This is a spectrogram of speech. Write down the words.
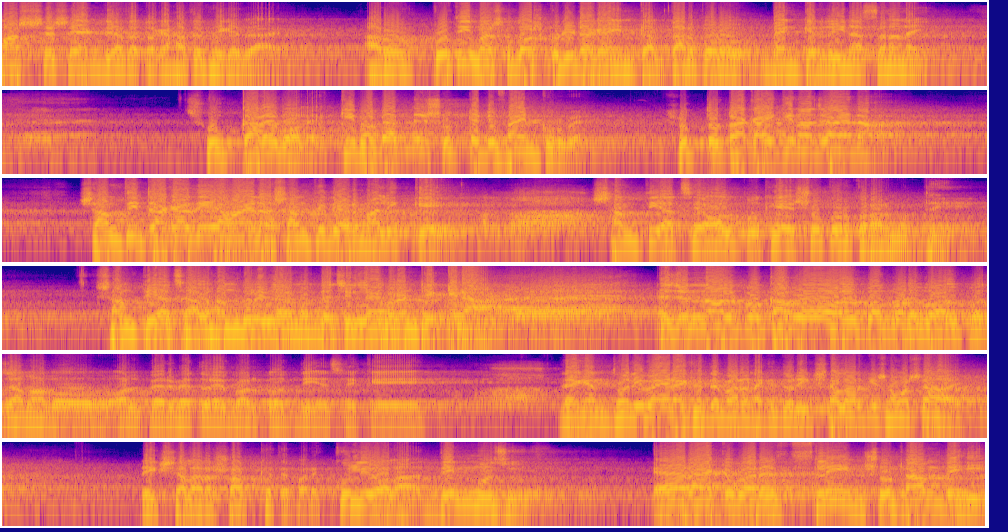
মাস শেষে এক দুই হাজার টাকা হাতে থেকে যায়। আর ওর প্রতি মাসে দশ কোটি টাকা ইনকাম তারপরও ব্যাংকের ঋণ আছে না নাই? সুখ কারে বলে? কীভাবে আপনি সুখকে ডিফাইন করবেন? সুখ তো টাকায় কিনা যায় না। শান্তি টাকা দিয়ে হয় না শান্তি দেওয়ার মালিককে। শান্তি আছে অল্প খেয়ে শুকর করার মধ্যে। শান্তি আছে আলহামদুলিল্লাহর মধ্যে চিল্লাই বলেন ঠিক কিনা? এই জন্য অল্প খাব, অল্প পড়ব, অল্প জামাবো, অল্পের ভেতরে বরকত দিয়েছে কে? দেখেন ধনী ভাইরা খেতে পারে না, কিন্তু রিক্সালার কি সমস্যা হয়? রিক্সালারা সব খেতে পারে। কুলিওয়ালা দিন মজুর এরা একেবারে স্লিম সুঠাম দেহি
